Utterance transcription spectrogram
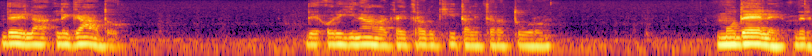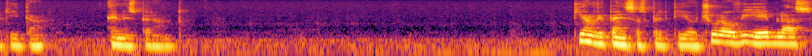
de la legado de originala kai tradukita literaturo modele verkita en Esperanto. Kion vi pensas pri tio? Ĉu laŭ vi eblas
